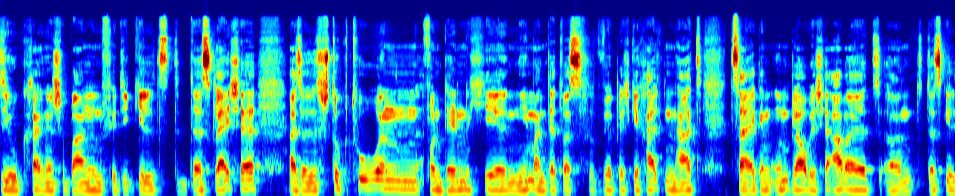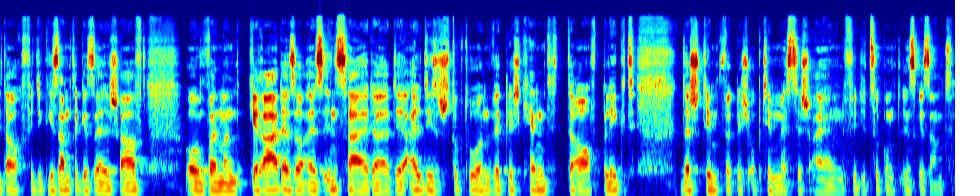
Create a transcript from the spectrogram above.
Die ukrainische Bahn, für die gilt das Gleiche. Also Strukturen, von denen hier niemand etwas wirklich gehalten hat, zeigen unglaubliche Arbeit und das gilt auch für die gesamte Gesellschaft. Und wenn man gerade so als Insider, der all diese Strukturen wirklich kennt, darauf blickt, das stimmt wirklich optimistisch ein für die Zukunft insgesamt.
